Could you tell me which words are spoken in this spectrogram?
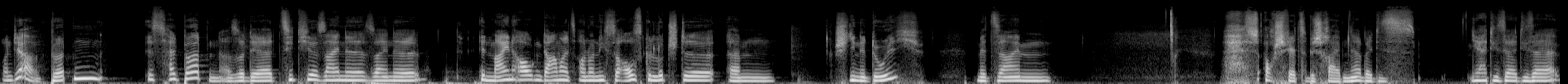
Und ja, Burton ist halt Burton. Also der zieht hier seine, seine in meinen Augen damals auch noch nicht so ausgelutschte ähm, Schiene durch mit seinem ist auch schwer zu beschreiben, ne? Aber dieses, ja, dieser, dieser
